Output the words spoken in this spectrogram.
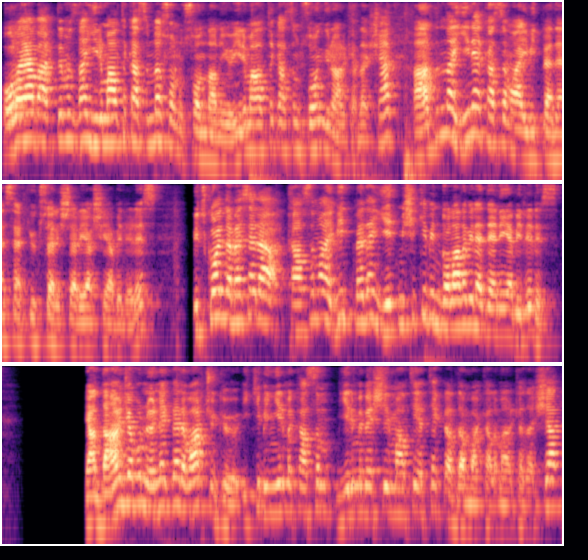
olaya baktığımızda 26 Kasım'da sonu sonlanıyor. 26 Kasım son gün arkadaşlar. Ardından yine Kasım ayı bitmeden sert yükselişler yaşayabiliriz. Bitcoin'de mesela Kasım ayı bitmeden 72 bin doları bile deneyebiliriz. Yani daha önce bunun örnekleri var çünkü 2020 Kasım 25-26'ya tekrardan bakalım arkadaşlar.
